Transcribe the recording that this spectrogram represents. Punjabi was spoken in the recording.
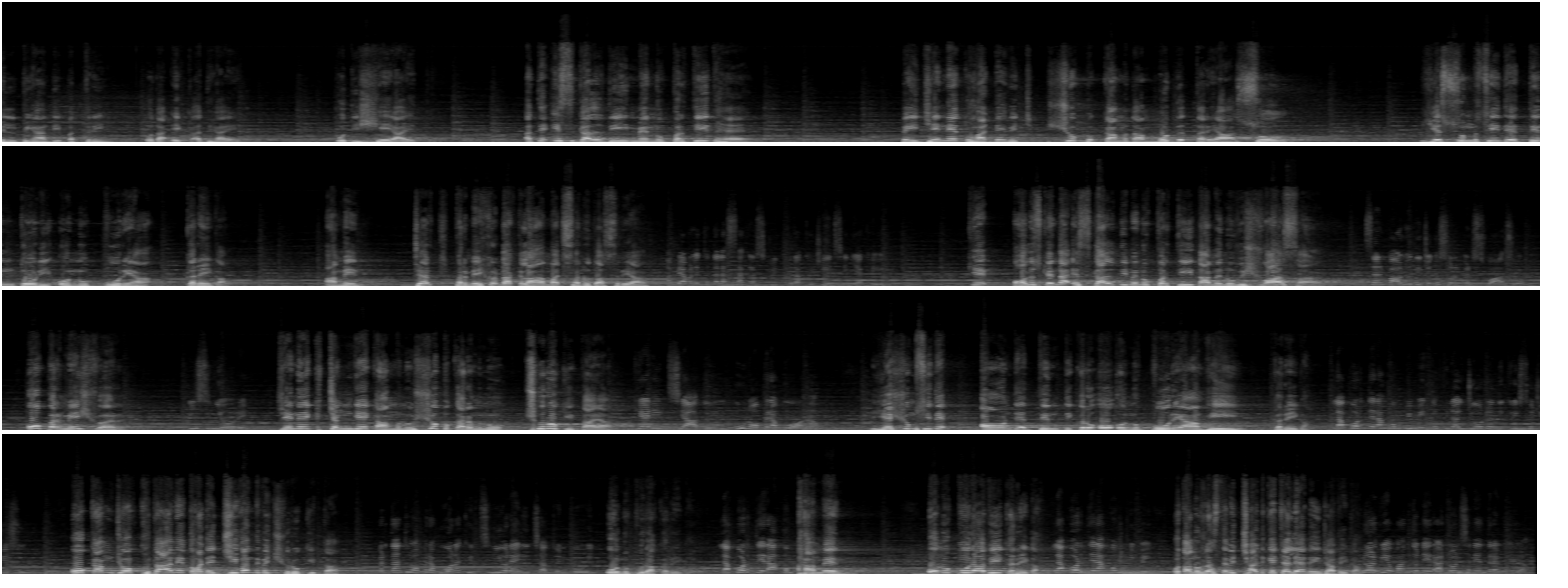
ਫਿਲਿਪੀਆਂ ਦੀ ਪੱਤਰੀ ਉਹਦਾ ਇੱਕ ਅਧਿਆਇ ਉਹਦੀ 6 ਆਇਤ। ਅਤੇ ਇਸ ਗੱਲ ਦੀ ਮੈਨੂੰ ਪ੍ਰਤੀਤ ਹੈ ਭਈ ਜਿਹਨੇ ਤੁਹਾਡੇ ਵਿੱਚ ਸ਼ੁਭ ਕੰਮ ਦਾ ਮੁੱਢ ਧਰਿਆ ਸੋ ਯਿਸੂ ਮਸੀਹ ਦੇ ਦਿਨ ਤੋੜੀ ਉਹਨੂੰ ਪੂਰਿਆਂ ਕਰੇਗਾ। ਆਮੀਨ। ਚਰਚ ਪਰਮੇਸ਼ਵਰ ਦਾ ਕਲਾਮ ਅੱਜ ਸਾਨੂੰ ਦੱਸ ਰਿਹਾ Abbiamo letto dalla Sacra Scrittura che ci insegna che ਕਿ ਪੌਲਸ ਕਹਿੰਦਾ ਇਸ ਗੱਲ ਦੀ ਮੈਨੂੰ ਪ੍ਰਤੀਤ ਆ ਮੈਨੂੰ ਵਿਸ਼ਵਾਸ ਆ San Paolo dice che sono persuaso ਉਹ ਪਰਮੇਸ਼ਵਰ il Signore ਜਿਹਨੇ ਇੱਕ ਚੰਗੇ ਕੰਮ ਨੂੰ ਸ਼ੁਭ ਕਰਮ ਨੂੰ ਸ਼ੁਰੂ ਕੀਤਾ ਆ che ha iniziato un- un'opera buona ਯਿਸੂ ਮਸੀਹ ਦੇ ਆਉਣ ਦੇ ਦਿਨ ਤੱਕ ਉਹ ਉਹਨੂੰ ਪੂਰਿਆਂ ਵੀ ਕਰੇਗਾ la porterà a compimento fino al giorno di Cristo Gesù. ਉਹ ਕੰਮ ਜੋ ਖੁਦਾ ਨੇ ਤੁਹਾਡੇ ਜੀਵਨ ਦੇ ਵਿੱਚ ਸ਼ੁਰੂ ਕੀਤਾ Pertanto l'opera buona che il Signore ha iniziato in voi ਉਹਨੂੰ ਪੂਰਾ ਕਰੇਗਾ la porterà a compimento. ਆਮੀਨ ਉਹਨੂੰ ਪੂਰਾ ਵੀ ਕਰੇਗਾ La porterà a compimento. ਉਹ ਤੁਹਾਨੂੰ ਰਸਤੇ ਵਿੱਚ ਛੱਡ ਕੇ ਚੱਲਿਆ ਨਹੀਂ ਜਾਵੇਗਾ Non vi abbandonerà, non se ne andrà via.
